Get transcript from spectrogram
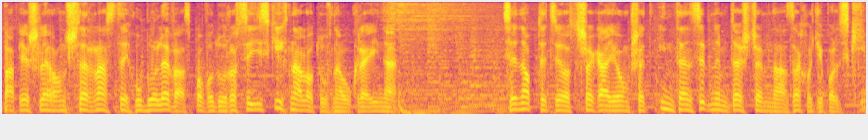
Papież Leon XIV ubolewa z powodu rosyjskich nalotów na Ukrainę. Synoptycy ostrzegają przed intensywnym deszczem na zachodzie Polski.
